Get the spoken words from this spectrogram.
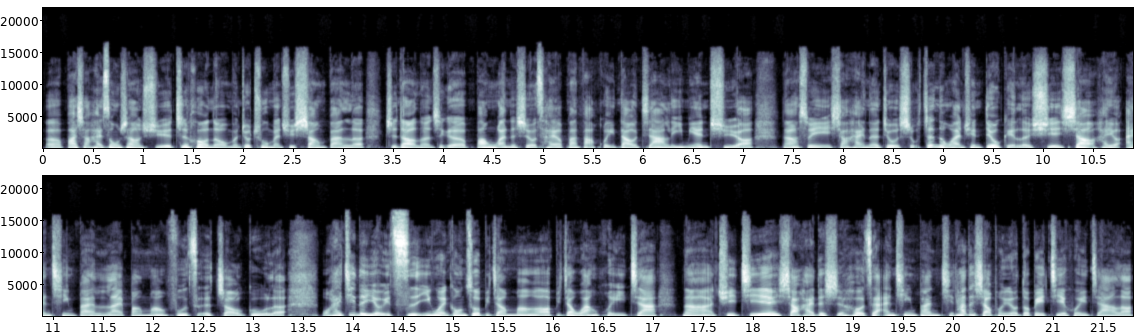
呃把小孩送上学之后呢，我们就出门去上班了，直到呢这个傍晚的时候才有办法回到家里面去啊。那所以小孩呢，就是真的完全丢给了学校还有安亲班来帮忙负责照顾了。我还记得有一次，因为工作比较忙啊，比较晚回家，那去接小孩的时候，在安亲班，其他的小朋友都被接回家了。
